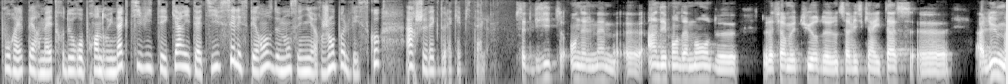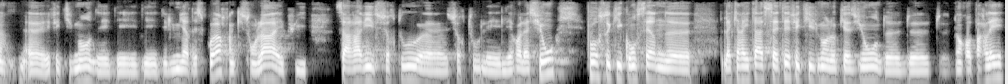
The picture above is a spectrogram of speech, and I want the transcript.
pourrait permettre de reprendre une activité caritative. C'est l'espérance de monseigneur Jean-Paul Vesco, archevêque de la capitale. Cette visite en elle-même, euh, indépendamment de, la fermeture de notre service Caritas, euh, allume euh, effectivement des, lumières d'espoir, qui sont là, et puis ça ravive surtout euh, surtout les, les, relations. Pour ce qui concerne euh, la Caritas, ça a été effectivement l'occasion de, de, d'en reparler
